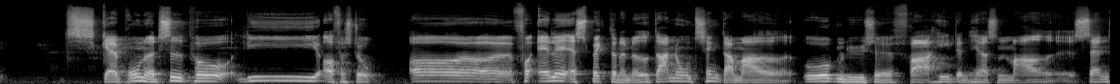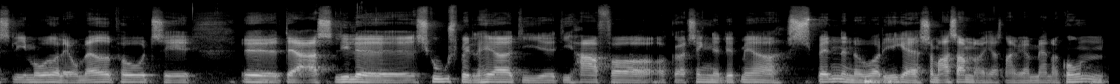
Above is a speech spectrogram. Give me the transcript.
skal bruge noget tid på lige at forstå. Og få alle aspekterne med. Der er nogle ting, der er meget åbenlyse fra hele den her sådan meget øh, sanselige måde at lave mad på til øh, deres lille skuespil her, de, øh, de har for at gøre tingene lidt mere spændende nu, og de ikke er så meget sammen, og her snakker vi om mand og konen.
